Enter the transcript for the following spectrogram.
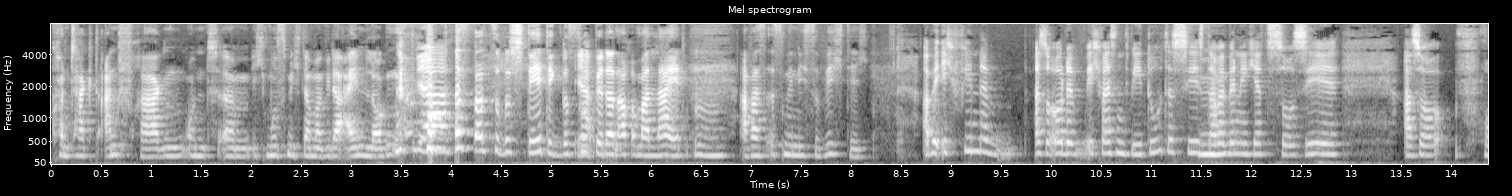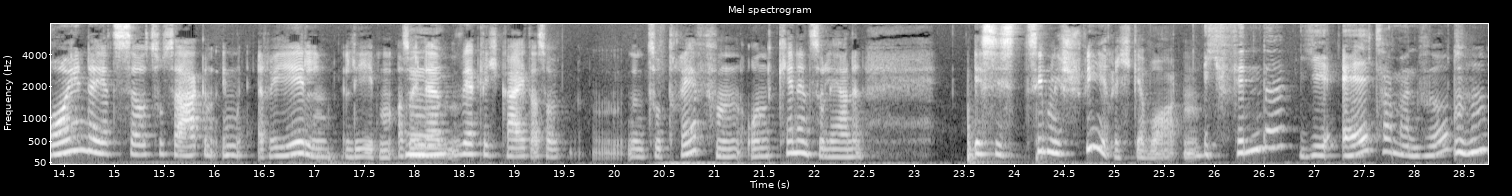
Kontaktanfragen und ähm, ich muss mich da mal wieder einloggen, ja. um das dann zu bestätigen. Das tut ja. mir dann auch immer leid. Mhm. Aber es ist mir nicht so wichtig. Aber ich finde, also, oder ich weiß nicht, wie du das siehst, mhm. aber wenn ich jetzt so sehe, also Freunde jetzt sozusagen im reellen Leben, also mhm. in der mhm. Wirklichkeit, also zu treffen und kennenzulernen, es ist ziemlich schwierig geworden. Ich finde, je älter man wird, mhm.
